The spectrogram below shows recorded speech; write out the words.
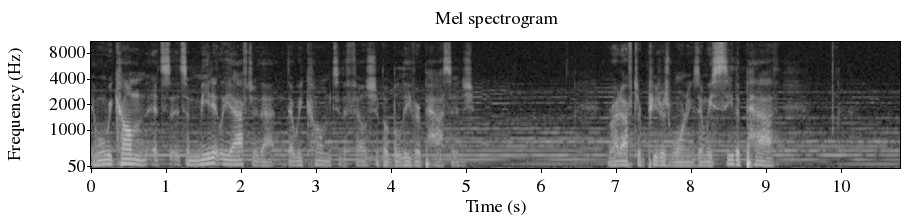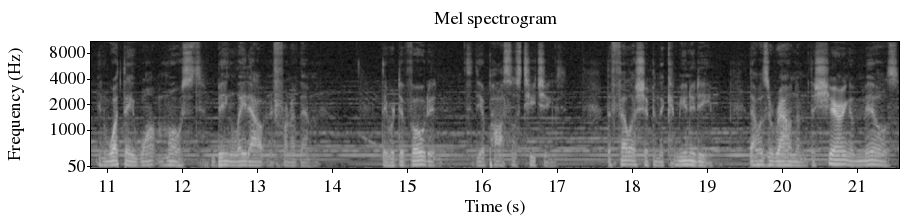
And when we come, it's, it's immediately after that that we come to the fellowship of believer passage. Right after Peter's warnings, and we see the path in what they want most being laid out in front of them. They were devoted to the apostles' teachings, the fellowship and the community that was around them, the sharing of meals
